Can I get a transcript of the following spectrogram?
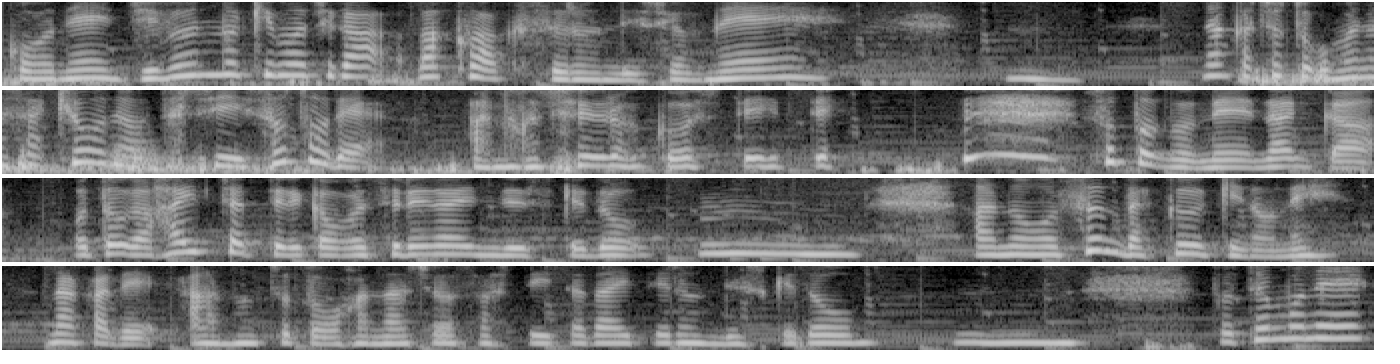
こうね自分の気持ちがワクワクするんですよね。うん、なんかちょっとごめんなさい。今日ね私外であの 収録をしていて外のねなんか音が入っちゃってるかもしれないんですけどうん。あの澄んだ空気のね中であのちょっとお話をさせていただいてるんですけどうんとてもね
